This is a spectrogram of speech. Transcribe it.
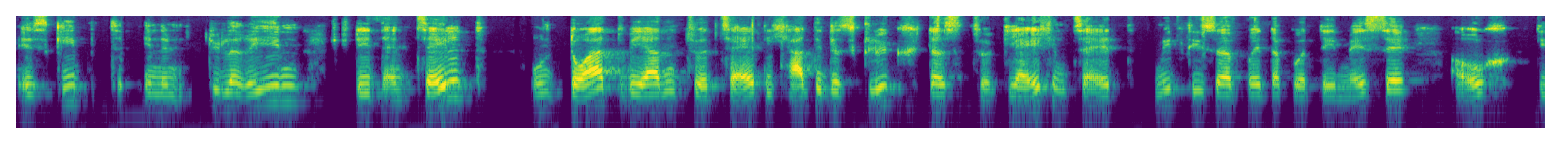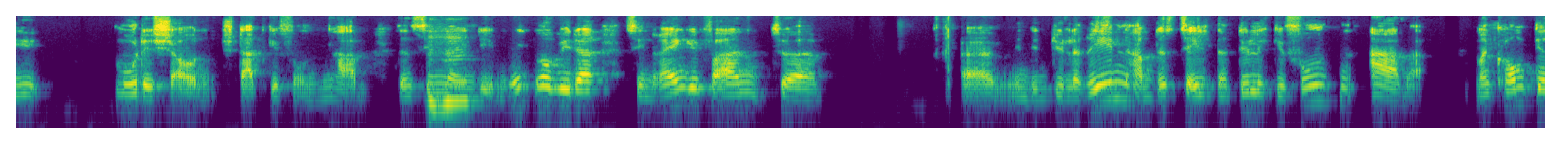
es gibt in den Tuilerien steht ein Zelt und dort werden zurzeit, ich hatte das Glück, dass zur gleichen Zeit mit dieser Pret-à-Porter-Messe auch die Modeschauen stattgefunden haben. Dann sind mhm. wir in die Metro wieder, sind reingefahren zur, äh, in den Tuilerien, haben das Zelt natürlich gefunden, aber man kommt ja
